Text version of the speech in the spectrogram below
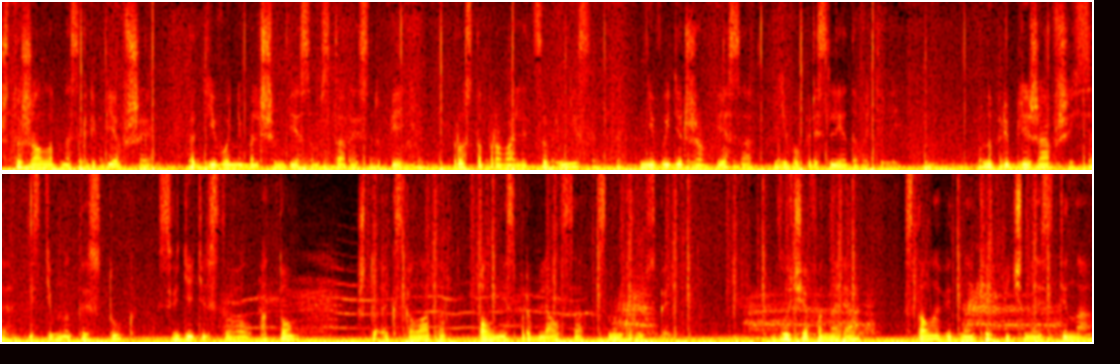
что жалобно скрипевшие под его небольшим весом старой ступени просто провалится вниз, не выдержав веса его преследователей. Но приближавшийся из темноты стук свидетельствовал о том, что экскалатор вполне справлялся с нагрузкой. В луче фонаря стала видна кирпичная стена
